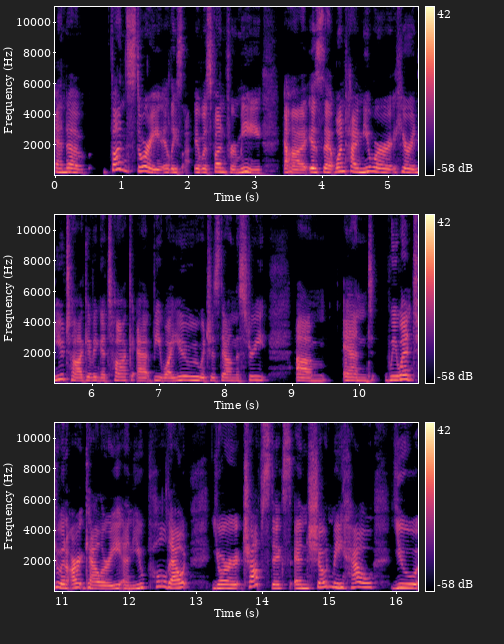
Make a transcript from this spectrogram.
And a fun story, at least it was fun for me, uh, is that one time you were here in Utah giving a talk at BYU, which is down the street. Um, and we went to an art gallery and you pulled out your chopsticks and showed me how you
